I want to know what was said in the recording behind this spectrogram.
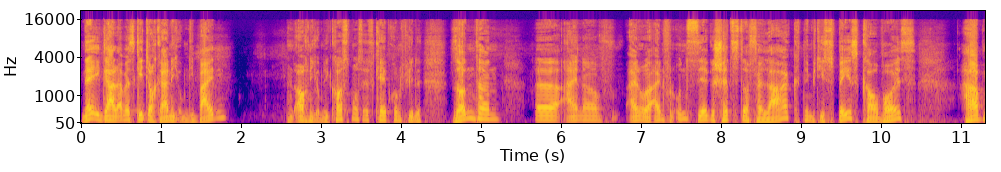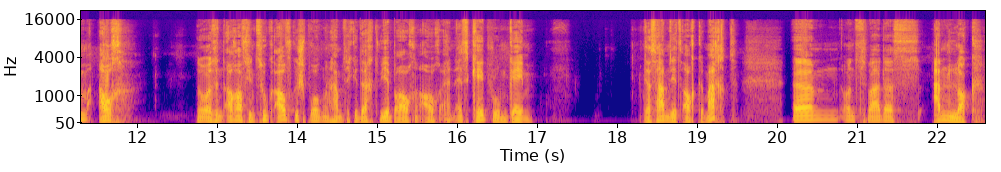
Ne, egal, aber es geht auch gar nicht um die beiden und auch nicht um die Cosmos Escape Room Spiele, sondern äh, einer, ein oder ein von uns sehr geschätzter Verlag, nämlich die Space Cowboys, haben auch so sind auch auf den Zug aufgesprungen und haben sich gedacht, wir brauchen auch ein Escape Room Game. Das haben sie jetzt auch gemacht. Ähm, und zwar das Unlock.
